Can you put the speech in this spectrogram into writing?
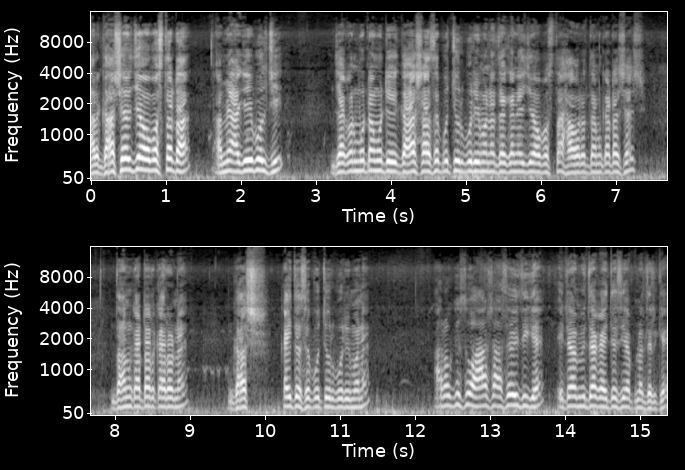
আর ঘাসের যে অবস্থাটা, আমি আগেই বলছি যে এখন মোটামুটি ঘাস আছে প্রচুর পরিমাণে, দেখেন এই যে অবস্থা, হাওড়ের ধান কাটা শেষ। ধান কাটার কারণে ঘাস খাইতেছে প্রচুর পরিমাণে। আরও কিছু হাঁস আছে ওইদিকে, এটা আমি দেখাইতেছি আপনাদেরকে।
